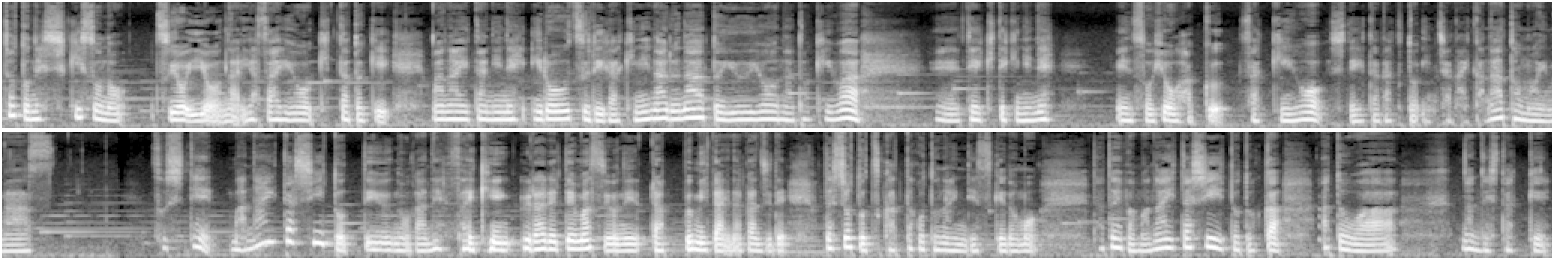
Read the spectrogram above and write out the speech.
ちょっとね色素の強いような野菜を切った時まな板にね色移りが気になるなというような時はえー、定期的にね塩素漂白殺菌をしていただくといいんじゃないかなと思います。そしてまな板シートっていうのがね最近売られてますよね。ラップみたいな感じで。私ちょっと使ったことないんですけども。例えばまな板シートとかあとは何でしたっけ？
